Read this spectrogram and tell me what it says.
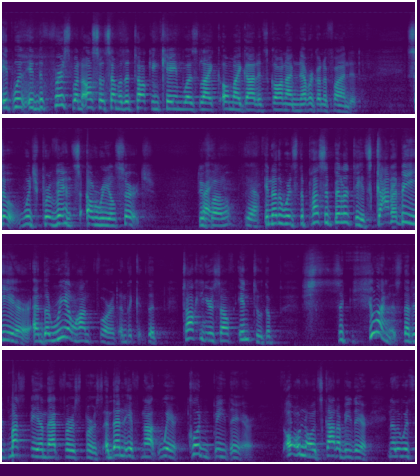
it was in the first one also some of the talking came was like, oh my God, it's gone, I'm never going to find it. So, which prevents a real search. Do you Right. follow? Yeah. In other words, the possibility, it's got to be here, and the real hunt for it, and the, the talking yourself into the sureness that it must be in that first verse, and then if not, where? Could be there. Oh no, it's got to be there. In other words,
